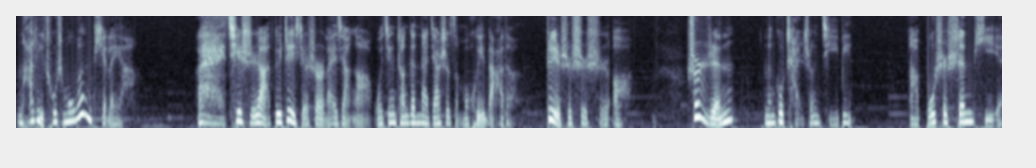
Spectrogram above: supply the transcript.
哪里出什么问题了呀？哎，其实啊，对这些事儿来讲啊，我经常跟大家是怎么回答的？这也是事实啊。说人能够产生疾病啊，不是身体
